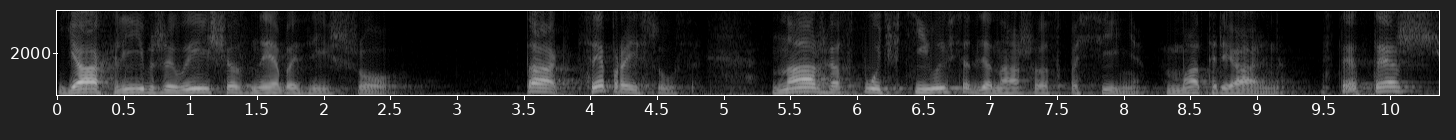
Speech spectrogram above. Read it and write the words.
Я хліб живий, що з неба зійшов. Так, це про Ісуса. Наш Господь втілився для нашого спасіння матеріально. Це теж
